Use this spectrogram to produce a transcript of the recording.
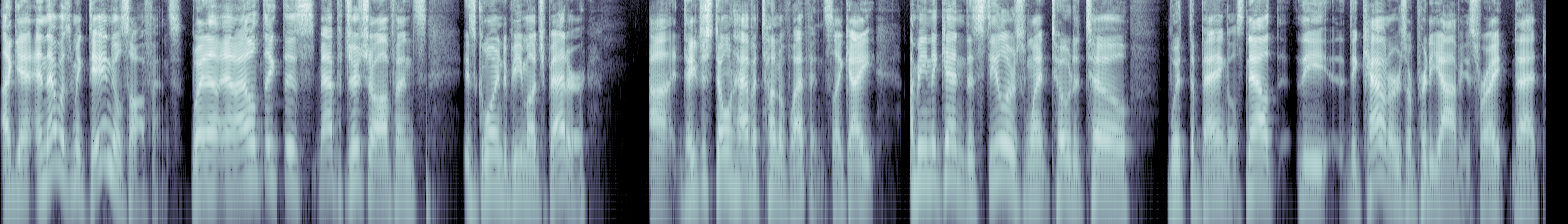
again, and that was McDaniel's offense. When and I don't think this Matt Patricia offense is going to be much better. Uh, they just don't have a ton of weapons. Like I, I mean, again, the Steelers went toe to toe with the Bengals. Now the the counters are pretty obvious, right? That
